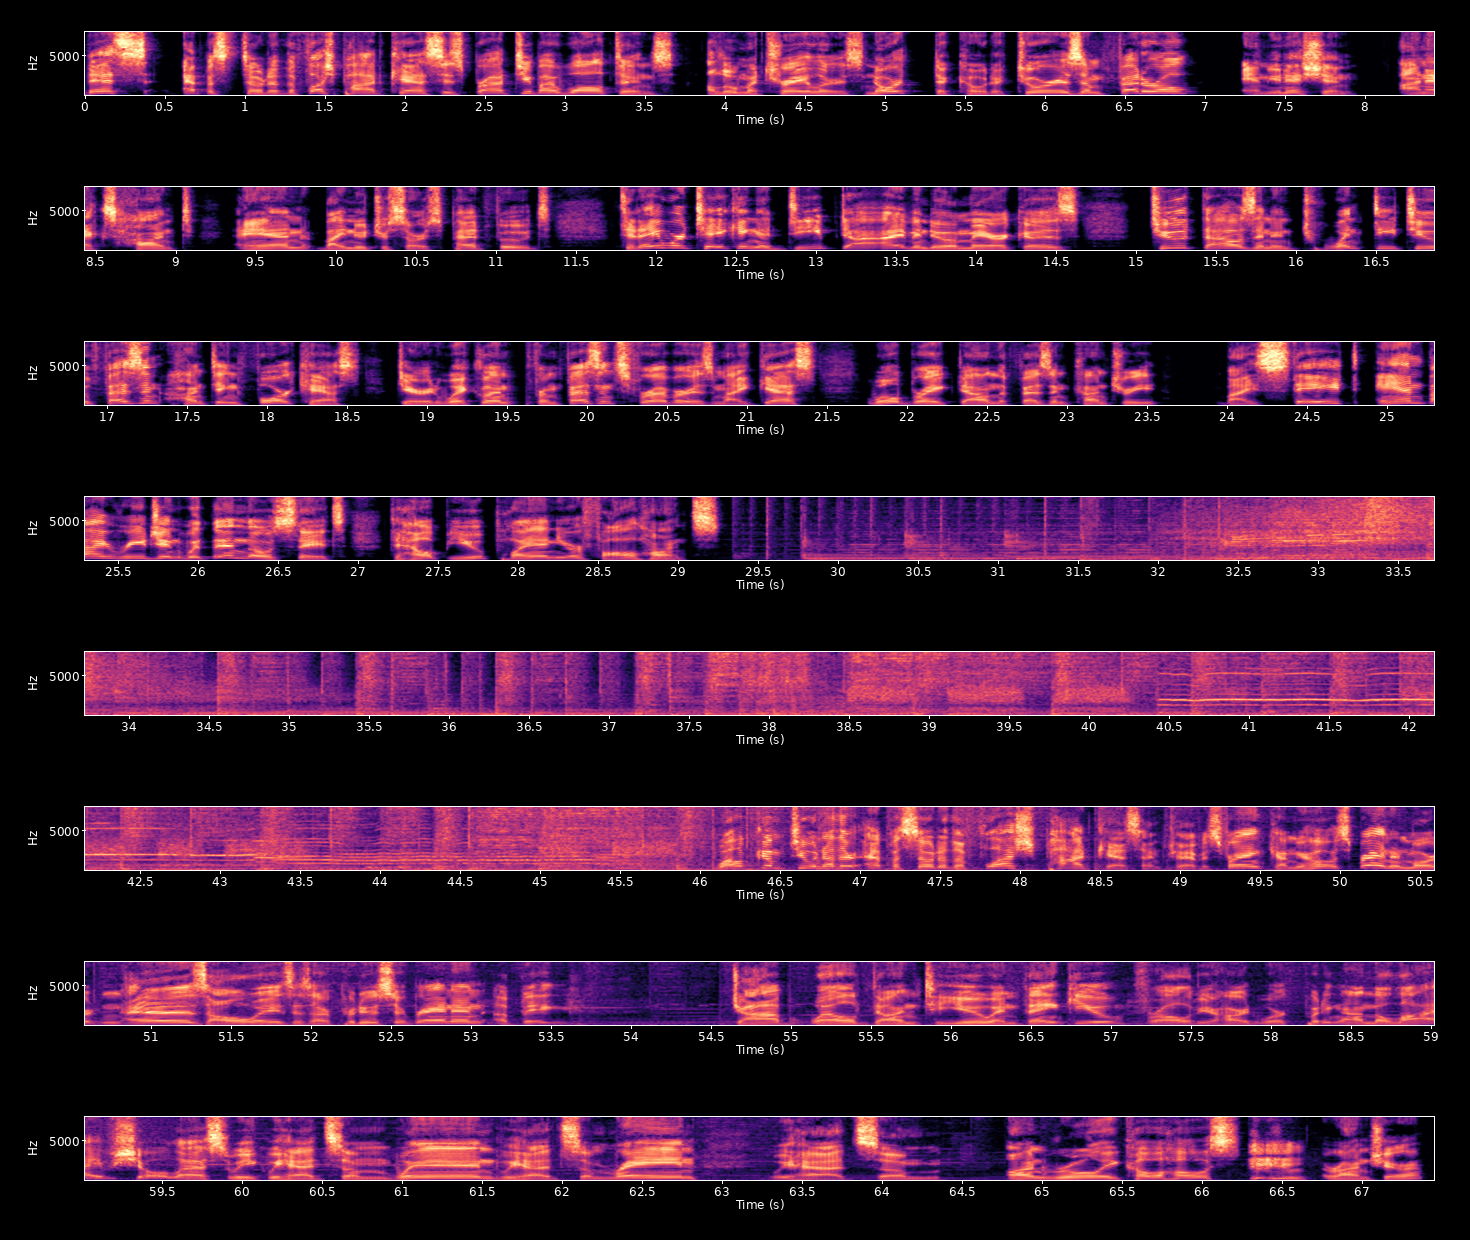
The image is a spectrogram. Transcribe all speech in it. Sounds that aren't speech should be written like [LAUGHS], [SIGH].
This episode of the Flush Podcast is brought to you by Waltons, Aluma Trailers, North Dakota Tourism, Federal Ammunition, onX Hunt, and by Nutrisource Pet Foods. Today, we're taking a deep dive into America's 2022 pheasant hunting forecast. Jared Wiklund from Pheasants Forever is my guest. We'll break down the pheasant country by state and by region within those states to help you plan your fall hunts. Welcome to another episode of the Flush Podcast. I'm Travis Frank. I'm your host, Brandon Morton. As always, as our producer, Brandon, a big job well done to you. And thank you for all of your hard work putting on the live show last week. We had some wind, we had some rain, we had some unruly co hosts, [CLEARS THROAT] Ron Shera.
